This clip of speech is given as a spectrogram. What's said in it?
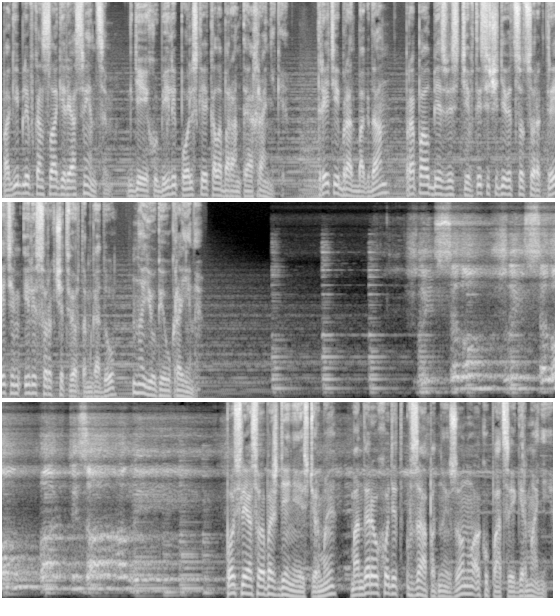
погибли в концлагере Освенцим, где их убили польские коллаборанты-охранники. Третий брат Богдан пропал без вести в 1943 или 1944 году на юге Украины. Шли селом, шли селом партизаны. После освобождения из тюрьмы Бандера уходит в западную зону оккупации Германии.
